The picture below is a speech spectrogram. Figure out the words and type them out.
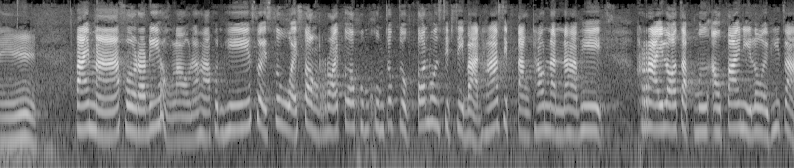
นี่ ป้ายม้าเฟอร์รารี่ของเรานะคะคุณพี่สวยๆ 200 ตัวคุ้มๆ จุกๆ ต้นทุน 14 บาท 50 ตังค์เท่านั้นนะคะพี่ ใครรอจับมือเอาป้ายนี้เลยพี่จ๋า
